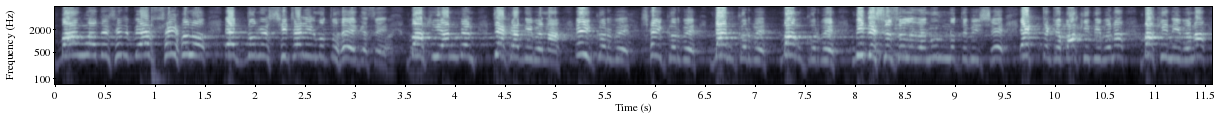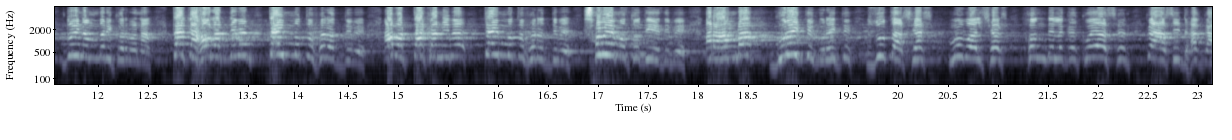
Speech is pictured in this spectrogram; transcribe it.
বাংলাদেশের ব্যবসায়ী হলো এক ধরনের সিটারির মতো হয়ে গেছে। বাকি আনবেন, টাকা দিবে না। এই করবে, সেই করবে ডান করবে, বাম করবে। বিদেশে চলে যান উন্নত বিশ্বে। এক টাকা বাকি দিবে না, বাকি নিবে না, দুই নম্বরই করবে না। টাকা হলার দেবেন টাইম মতো ফেরত দিবে। আবার টাকা নিবে, টাইম মতো ফেরত দিবে, সময় মতো দিয়ে দিবে। আর আমরা ঘুরাইতে ঘুরাইতে জুতা শেষ, মোবাইল শেষ, ফোন দিলে কই আছেন? কই আসি ঢাকা,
